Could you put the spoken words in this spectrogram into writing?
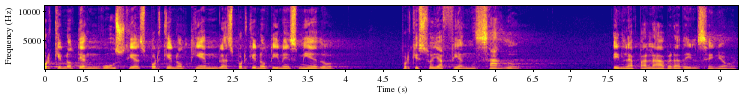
¿Por qué no te angustias? ¿Por qué no tiemblas? ¿Por qué no tienes miedo? Porque estoy afianzado en la palabra del Señor.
